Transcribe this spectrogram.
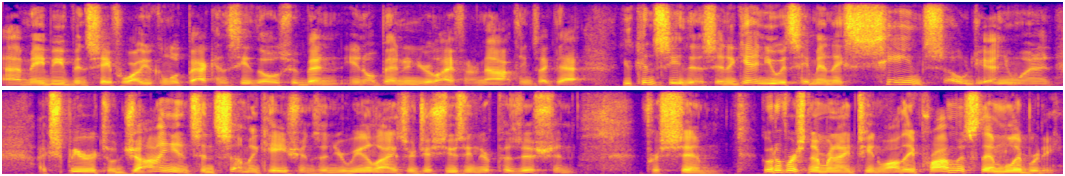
uh, maybe you've been saved for a while, you can look back and see those who've been, you know, been in your life and are not, things like that. You can see this. And again, you would say, man, they seem so genuine and like spiritual giants in some occasions, and you realize they're just using their position for sin. Go to verse number 19. While they promise them liberty,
